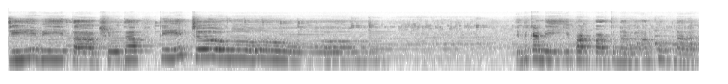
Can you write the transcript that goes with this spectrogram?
జీవితాక్షుధ తీర్చుము. ఎందుకండి ఈ పాట పాడుతున్నారు అనుకుంటున్నారా?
